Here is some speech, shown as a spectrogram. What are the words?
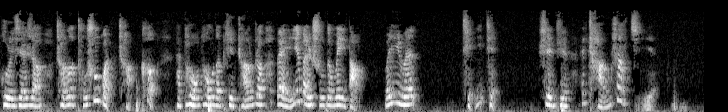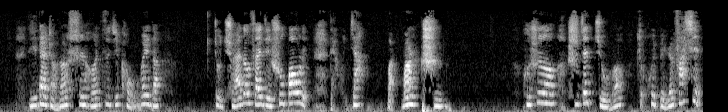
狐狸先生成了图书馆常客。他偷偷的品尝着每一本书的味道，闻一闻，舔一舔，甚至还尝上几页。一旦找到适合自己口味的，就全都塞进书包里，带回家慢慢吃。可是呢，时间久了，总会被人发现。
